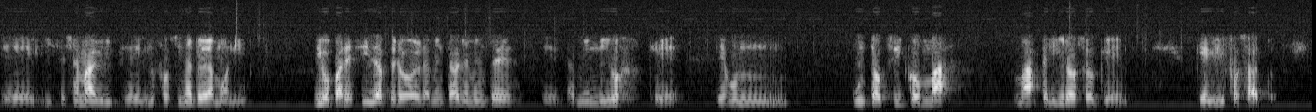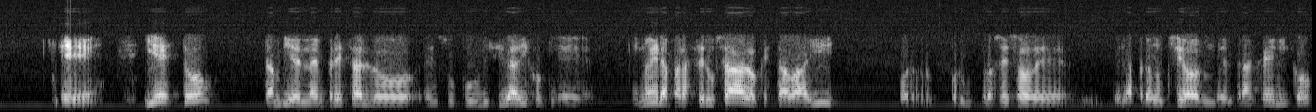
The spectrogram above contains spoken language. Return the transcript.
eh, y se llama eh, glufosinato de amonio. Digo parecida, pero lamentablemente eh, también digo que es un, un tóxico más, más peligroso que, que el glifosato. y esto también la empresa lo en su publicidad dijo que, que no era para ser usado, que estaba ahí por, por un proceso de, de la producción del transgénico,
